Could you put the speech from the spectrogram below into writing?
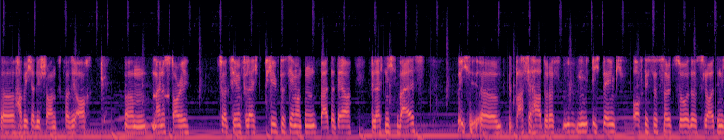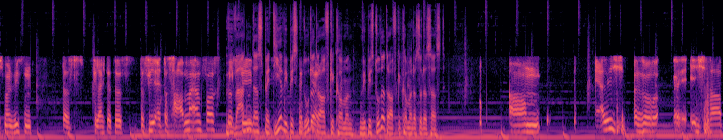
äh, habe ich ja die Chance quasi auch ähm, meine Story zu erzählen. Vielleicht hilft es jemandem weiter, der vielleicht nicht weiß, ich, äh, was er hat oder ich denke, oft ist es halt so, dass Leute nicht mal wissen, dass vielleicht etwas, dass sie etwas haben einfach. Wie war denn das bei dir? Wie bist denn du da drauf gekommen? Wie bist du da drauf gekommen, dass du das hast? Ähm, ehrlich, also äh, ich habe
